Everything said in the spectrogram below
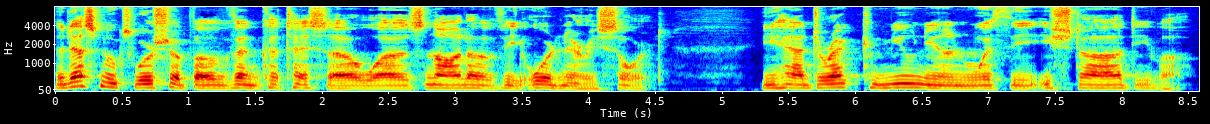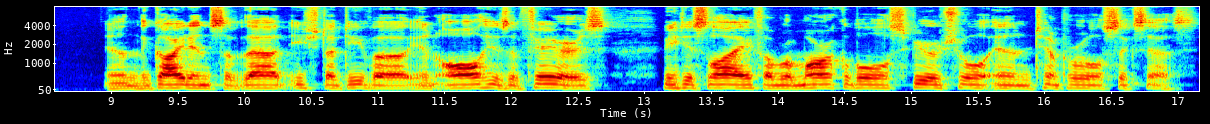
The Deshmukh's worship of Venkatesa was not of the ordinary sort. He had direct communion with the Ishtadeva, and the guidance of that Ishtadeva in all his affairs made his life a remarkable spiritual and temporal success.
